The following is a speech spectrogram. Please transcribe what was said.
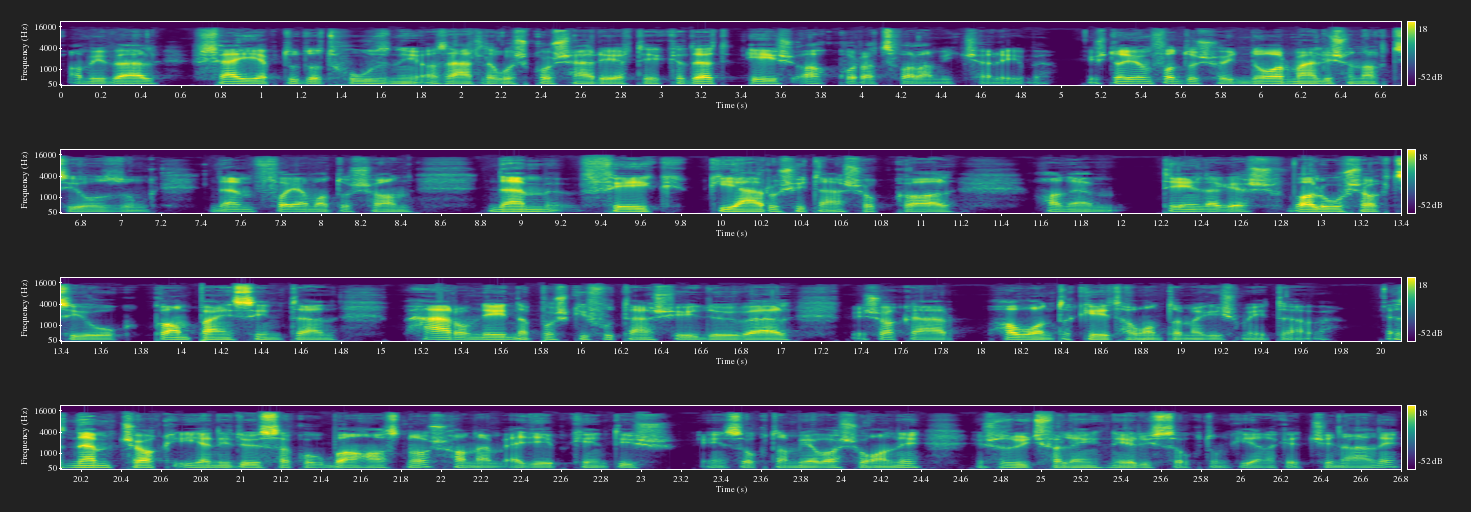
amivel feljebb tudod húzni az átlagos kosárértékedet, és akkor adsz valamit cserébe. És nagyon fontos, hogy normálisan akciózzunk, nem folyamatosan, nem fake kiárusításokkal, hanem tényleges, valós akciók, kampányszinten, három-négy napos kifutási idővel, és akár havonta, két havonta megismételve. Ez nem csak ilyen időszakokban hasznos, hanem egyébként is én szoktam javasolni, és az ügyfeleinknél is szoktunk ilyeneket csinálni,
